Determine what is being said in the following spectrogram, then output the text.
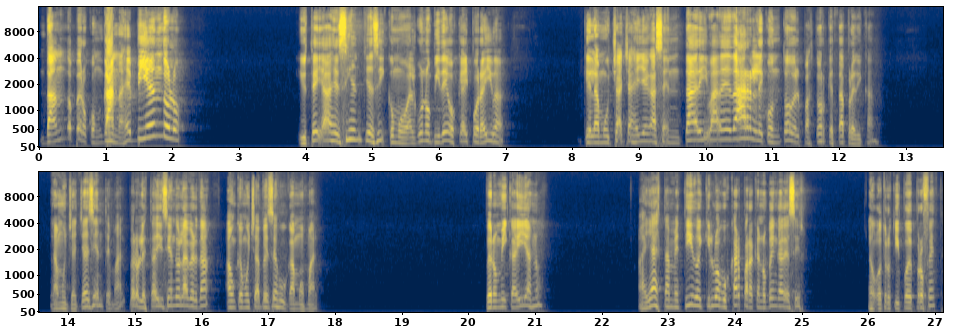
dando, pero con ganas, es viéndolo. Y usted ya se siente así como algunos videos que hay por ahí, va, que la muchacha se llega a sentar y va de darle con todo el pastor que está predicando. La muchacha se siente mal, pero le está diciendo la verdad, aunque muchas veces jugamos mal. Pero Micaías no. Allá está metido, hay que irlo a buscar para que nos venga a decir. Es otro tipo de profeta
